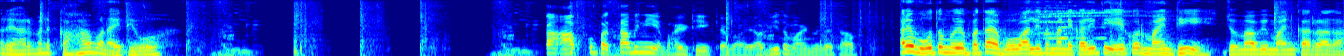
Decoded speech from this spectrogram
अरे यार मैंने कहाँ बनाई थी वो? हाँ, आपको पता भी नहीं है। भाई ठीक है भाई अभी तो माइंड में गया था आप। अरे वो तो मुझे पता है वो वाली तो मैंने करी थी एक और माइन थी जो मैं अभी माइन कर रहा था।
